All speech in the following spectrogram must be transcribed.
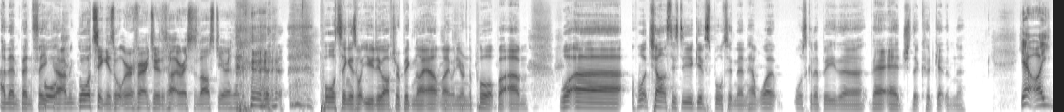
and then Benfica. Port, I mean, porting is what we're referring to in the title races last year. I think porting is what you do after a big night out, mate, when you're on the port. But um, what uh, what chances do you give Sporting then? How, what what's going to be the their edge that could get them there? Yeah, I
